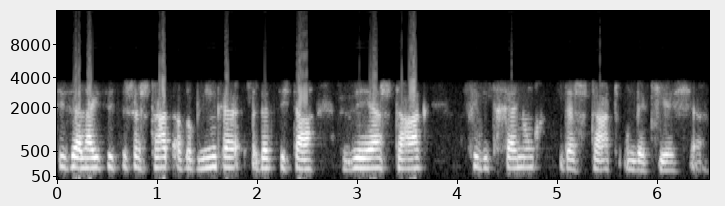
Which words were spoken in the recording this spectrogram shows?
dieser laizistische Staat, also Blinke setzt sich da sehr stark für die Trennung der Staat und der Kirche.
